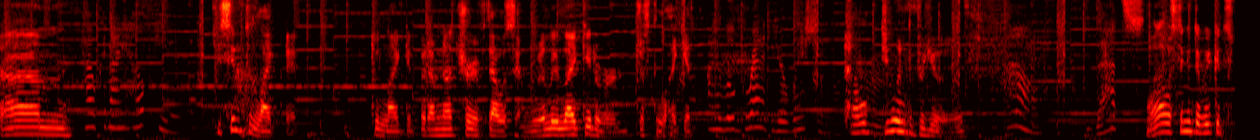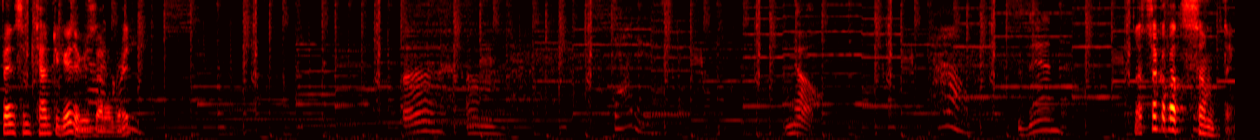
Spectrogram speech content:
Um, How can I help you? she seemed to like it. To like it, but I'm not sure if that was really like it or just like it. I will grant your wishes. I'll do anything for you. How? That's Well, I was thinking that we could spend some time together. Is that alright? uh um That is. no. How? Then Let's talk about something.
